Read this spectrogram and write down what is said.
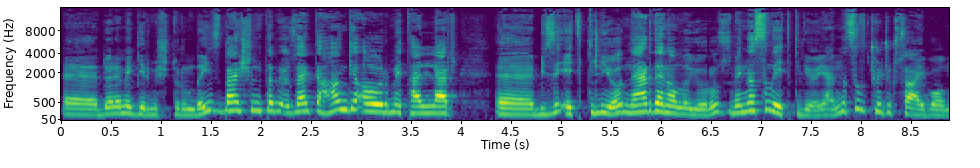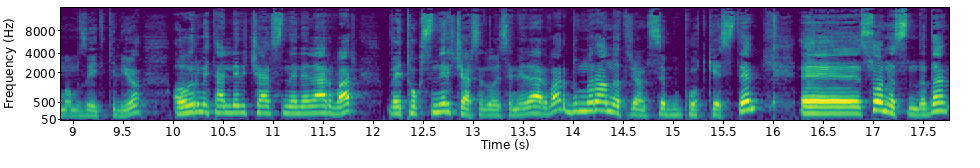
e, döneme girmiş durumdayız. Ben şimdi tabii özellikle hangi ağır metaller e, bizi etkiliyor. Nereden alıyoruz ve nasıl etkiliyor? Yani nasıl çocuk sahibi olmamızı etkiliyor? Ağır metaller içerisinde neler var? ve toksinler içerisinde dolayısıyla neler var? Bunları anlatacağım size bu podcast'te. E, sonrasında da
